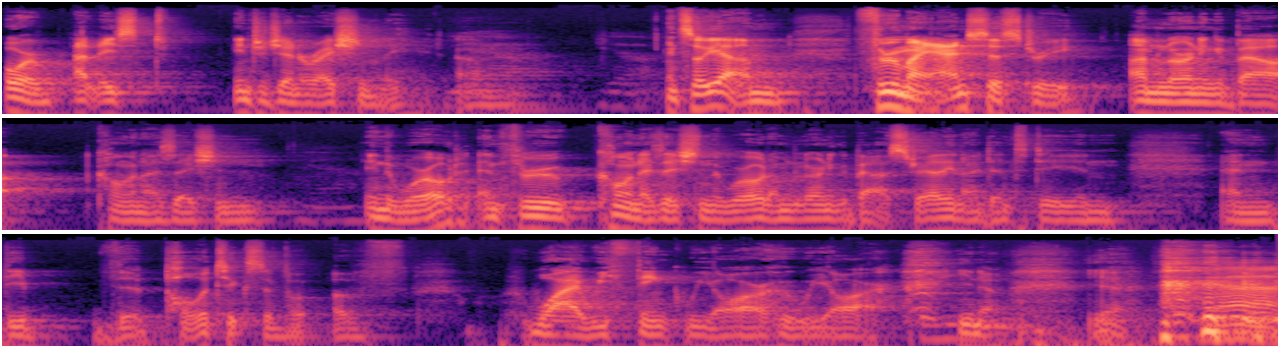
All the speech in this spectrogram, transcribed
or at least intergenerationally. Um, And so yeah, I'm, through my ancestry, I'm learning about colonization in the world, and through colonization in the world, I'm learning about Australian identity and and the the politics of of why we think we are who we are, you know, yeah. Yeah.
